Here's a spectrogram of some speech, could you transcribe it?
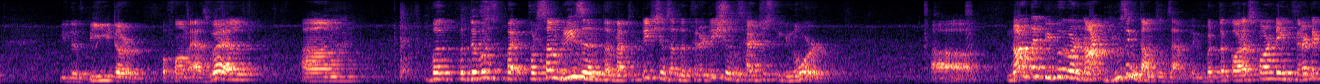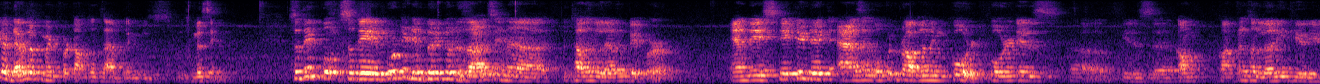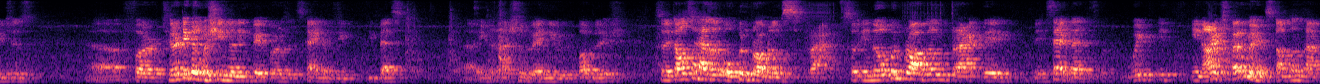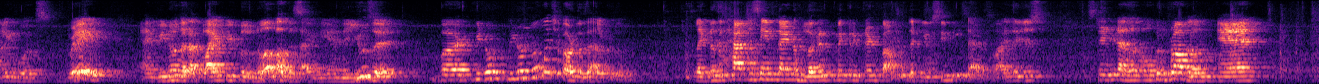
either beat or perform as well. Um, but but there was but for some reason the mathematicians and the theoreticians had just ignored. Uh, not that people were not using Thompson sampling, but the corresponding theoretical development for Thompson sampling was, was missing. So they so they reported empirical results in a 2011 paper, and they stated it as an open problem in COLT. COLT is uh, is conference on learning theory, which is uh, for theoretical machine learning papers. It's kind of the, the best uh, international venue to publish. So it also has an open problems track. So in the open problem track, they they said that it, in our experiments, Thompson sampling works great, and we know that applied people know about this idea and they use it, but we don't we don't know much about this algorithm. Like, does it have the same kind of logarithmic regret bound that UCB satisfies? They just stated as an open problem, and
